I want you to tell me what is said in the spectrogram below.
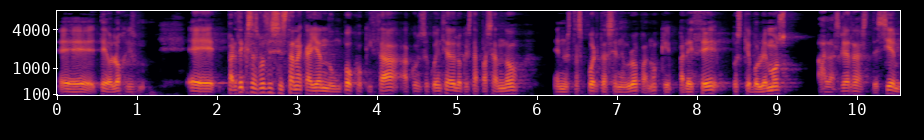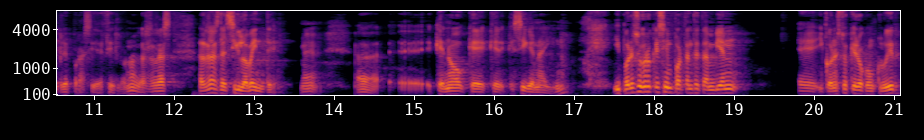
eh, teológicas, eh, parece que esas voces se están acallando un poco, quizá a consecuencia de lo que está pasando en nuestras puertas en Europa, ¿no? que parece pues, que volvemos a las guerras de siempre, por así decirlo, ¿no? las, guerras, las del siglo XX, ¿eh? Ah, eh, que, no, que, siguen ahí. Y por eso creo que es importante también, eh, y con esto quiero concluir,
